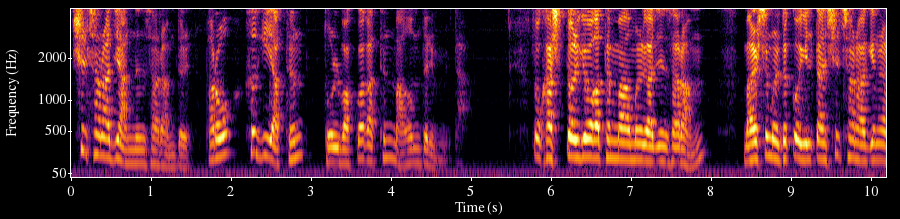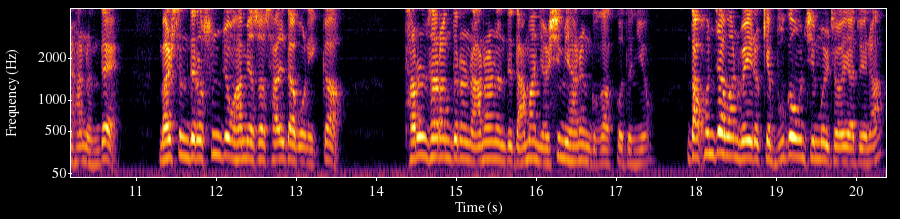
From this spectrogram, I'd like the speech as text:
실천하지 않는 사람들, 바로 흙이 얕은 돌밭과 같은 마음들입니다. 또 가시떨기와 같은 마음을 가진 사람, 말씀을 듣고 일단 실천하기는 하는데, 말씀대로 순종하면서 살다 보니까 다른 사람들은 안 하는데 나만 열심히 하는 것 같거든요. 나 혼자만 왜 이렇게 무거운 짐을 져야 되나?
